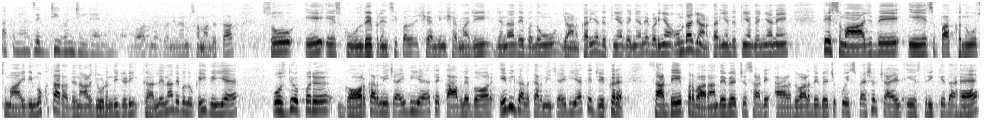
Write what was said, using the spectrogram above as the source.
ਆਪਣਾ ਜ਼ਿ- ਜੀਵਨ ਜੀ ਰਹੇ ਨੇ। ਬਹੁਤ ਮਿਹਰਬਾਨੀ ਮੈਮ ਸਮਾਂ ਦਿੱਤਾ। ਸੋ ਇਹ ਇਹ ਸਕੂਲ ਦੇ ਪ੍ਰਿੰਸੀਪਲ ਸ਼ੈਲੀ ਸ਼ਰਮਾ ਜੀ ਜਿਨ੍ਹਾਂ ਦੇ ਵੱਲੋਂ ਜਾਣਕਾਰੀਆਂ ਦਿੱਤੀਆਂ ਗਈਆਂ ਨੇ, ਬੜੀਆਂ ਉਮਦਾ ਜਾਣਕਾਰੀਆਂ ਦਿੱਤੀਆਂ ਗਈਆਂ ਨੇ ਤੇ ਸਮਾਜ ਦੇ ਇਸ ਪੱਖ ਨੂੰ ਸਮਾਜ ਦੀ ਮੁੱਖ ਧਾਰਾ ਦੇ ਨਾਲ ਜੋੜਨ ਦੀ ਜਿਹੜੀ ਗੱਲ ਇਹਨਾਂ ਦੇ ਵੱਲੋਂ ਕਹੀ ਗਈ ਹੈ ਉਸ ਦੇ ਉੱਪਰ ਗੌਰ ਕਰਨੀ ਚਾਹੀਦੀ ਹੈ ਤੇ ਕਾਬਲੇ ਗੌਰ ਇਹ ਵੀ ਗੱਲ ਕਰਨੀ ਚਾਹੀਦੀ ਹੈ ਕਿ ਜੇਕਰ ਸਾਡੇ ਪਰਿਵਾਰਾਂ ਦੇ ਵਿੱਚ, ਸਾਡੇ ਆਲੇ ਦੁਆਲੇ ਦੇ ਵਿੱਚ ਕੋਈ ਸਪੈਸ਼ਲ ਚਾਈਲਡ ਇਸ ਤਰੀਕੇ ਦਾ ਹੈ,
